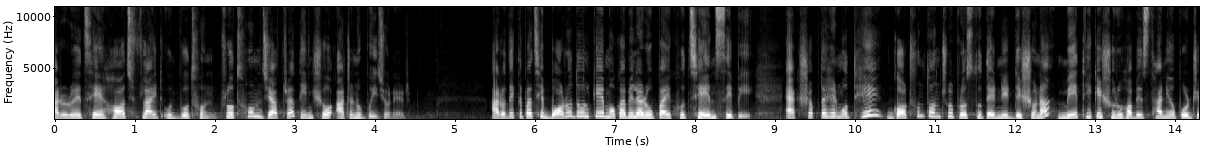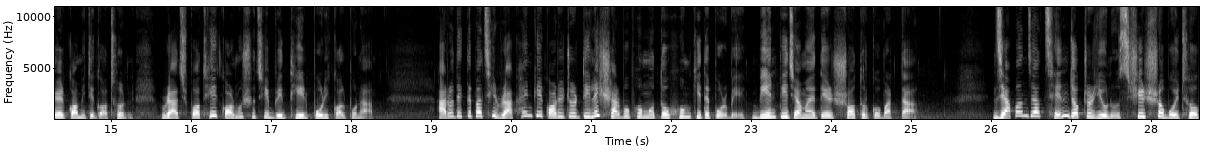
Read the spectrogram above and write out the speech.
আরও রয়েছে হজ ফ্লাইট উদ্বোধন, প্রথম যাত্রা তিনশো আটানব্বই জনের। আরও দেখতে পাচ্ছি, বড় দলকে মোকাবিলার উপায় খুঁজছে এনসিপি। এক সপ্তাহের মধ্যে গঠনতন্ত্র প্রস্তুতের নির্দেশনা, মে থেকে শুরু হবে স্থানীয় পর্যায়ের কমিটি গঠন, রাজপথে কর্মসূচি বৃদ্ধির পরিকল্পনা। আরও দেখতে পাচ্ছি, রাখাইনকে করিডোর দিলে সার্বভৌমত্ব হুমকিতে পড়বে, বিএনপি জামায়াতের সতর্ক বার্তা জাপান যাচ্ছেন ডক্টর ইউনুস, শীর্ষ বৈঠক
